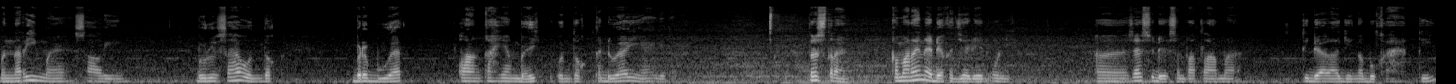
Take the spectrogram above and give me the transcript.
menerima saling berusaha untuk berbuat langkah yang baik untuk keduanya gitu. Terus terang kemarin ada kejadian unik. Uh, saya sudah sempat lama tidak lagi ngebuka hati.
